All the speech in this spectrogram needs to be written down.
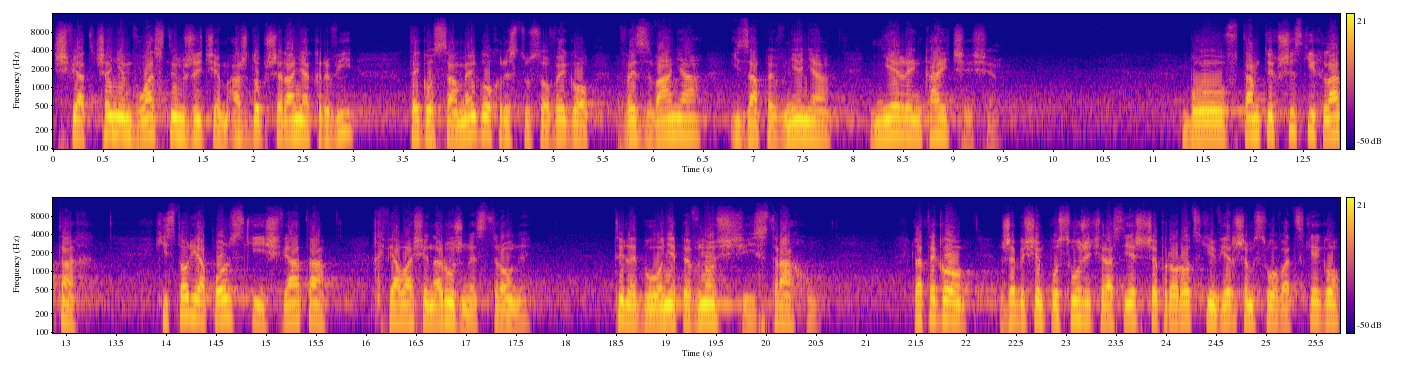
świadczeniem własnym życiem, aż do przelania krwi tego samego Chrystusowego wezwania i zapewnienia nie lękajcie się. Bo w tamtych wszystkich latach historia Polski i świata chwiała się na różne strony. Tyle było niepewności i strachu. Dlatego, żeby się posłużyć raz jeszcze prorockim wierszem Słowackiego,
